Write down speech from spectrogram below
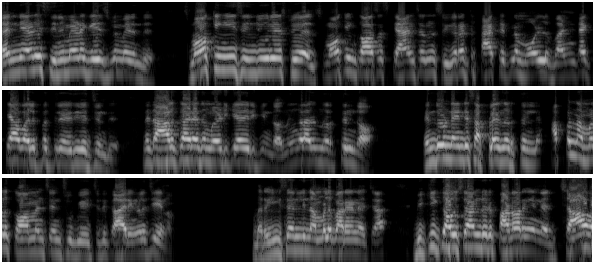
തന്നെയാണ് സിനിമയുടെ കേസിലും വരുന്നത്. Smoking is injurious to health smoking causes cancer എന്ന് സിഗരറ്റ് പാക്കറ്റിന്റെ മുകളിൽ വണ്ടയ്ക്ക വലുപ്പത്തിൽ എഴുതി വെച്ചിട്ടുണ്ട്. എന്നിട്ട് ആൾക്കാരെ അത് മേടിക്കാതിരിക്കുന്നുണ്ടോ? നിങ്ങൾ അത് നിർത്തുന്നുണ്ടോ? എന്തുകൊണ്ട് അതിന്റെ സപ്ലൈ നിർത്തുന്നില്ല? അപ്പൊ നമ്മൾ കോമൺ സെൻസ് ഉപയോഗിച്ചിട്ട് കാര്യങ്ങൾ ചെയ്യണം. റീസെന്റ് നമ്മൾ പറയുന്ന വെച്ചാൽ വിക്കി കൗശാലിന്റെ ഒരു പടം ഇറങ്ങിയ ചാവ.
